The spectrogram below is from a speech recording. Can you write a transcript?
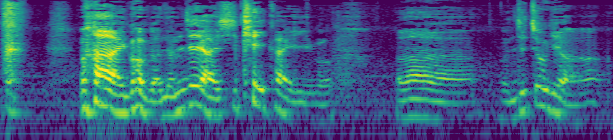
와, 이거 몇, 언제야, CK 카이, 이거. 와, 언제 쪽이야.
